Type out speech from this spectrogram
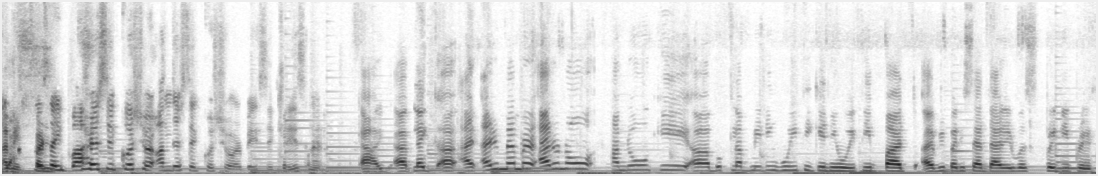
I mean So it's like bahar se kush or under se kush or basically, isn't it? uh, uh, like uh, I, I remember I don't know हम लोगों की uh, book club meeting हुई थी कि नहीं हुई थी but everybody said that it was pretty, pretty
